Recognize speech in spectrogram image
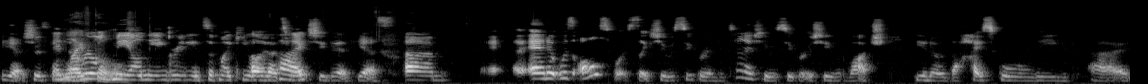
Yeah, she was and Life grilled me on the ingredients of my key Oh, lime that's pie. right, she did. Yes, um, and it was all sports. Like she was super into tennis. She was super. She would watch, you know, the high school league uh,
